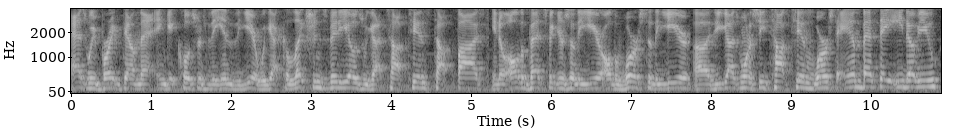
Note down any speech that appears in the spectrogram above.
as we break down that and get closer to the end of the year. We got collections videos, we got top 10s, top 5s, you know, all the best figures of the year, all the worst of the year. Uh, do you guys want to see top 10 worst and best best AEW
